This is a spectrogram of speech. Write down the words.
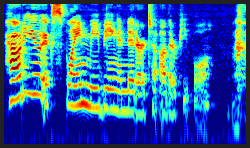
how do you explain me being a knitter to other people?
